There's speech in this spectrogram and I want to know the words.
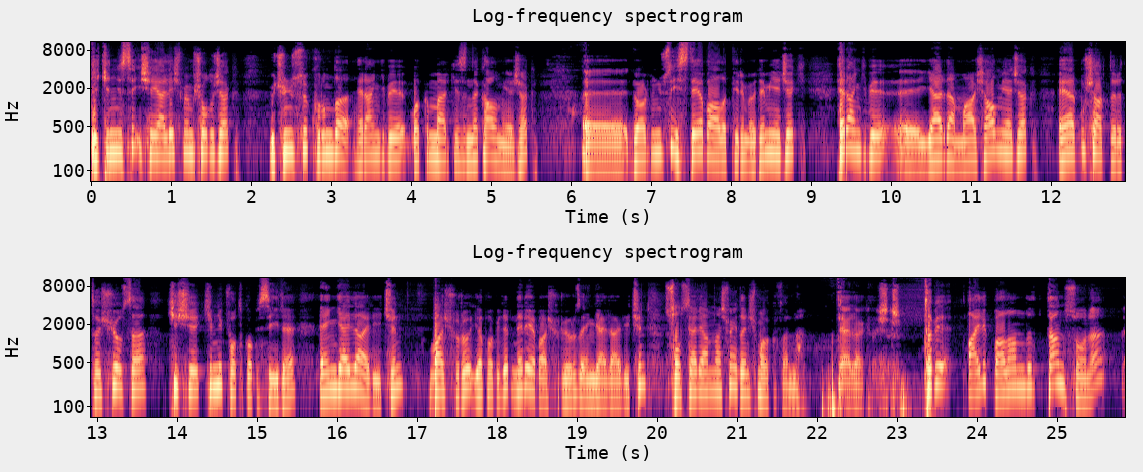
İkincisi işe yerleşmemiş olacak. Üçüncüsü kurumda herhangi bir bakım merkezinde kalmayacak. Ee, dördüncüsü isteğe bağlı prim ödemeyecek. Herhangi bir e, yerden maaş almayacak. Eğer bu şartları taşıyorsa kişi kimlik fotokopisiyle engelli aile için başvuru yapabilir. Nereye başvuruyoruz engelli aile için? Sosyal Yardımlaşma ve Danışma Vakıflarına. değerli arkadaşlar. Tabii aylık bağlandıktan sonra e,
